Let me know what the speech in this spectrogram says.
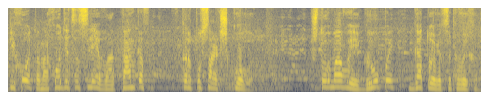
Пехота находится слева от танков в корпусах школы. Штурмовые группы готовятся к выходу.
